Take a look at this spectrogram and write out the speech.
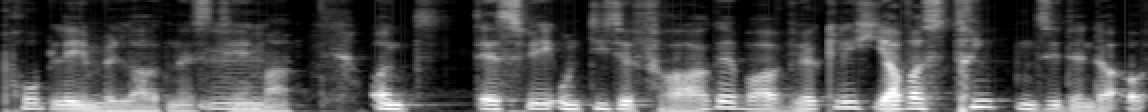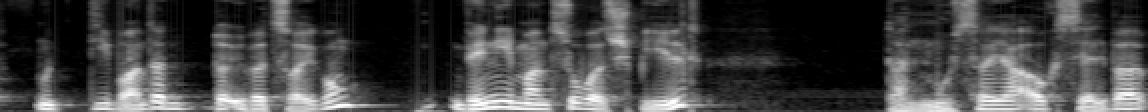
problembeladenes mhm. Thema. Und deswegen, und diese Frage war wirklich, ja, was trinken Sie denn da? Und die waren dann der Überzeugung, wenn jemand sowas spielt, dann muss er ja auch selber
